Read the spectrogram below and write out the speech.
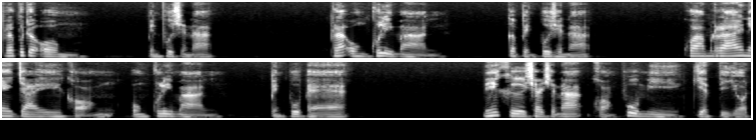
พระพุทธองค์เป็นผู้ชนะ พระองคุลิมานก็เป็นผู้ชนะ ความร้ายในใจขององคุลิมานเป็นผู้แพ้ นี้คือชัยชนะของผู้มีเกียรติยศ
